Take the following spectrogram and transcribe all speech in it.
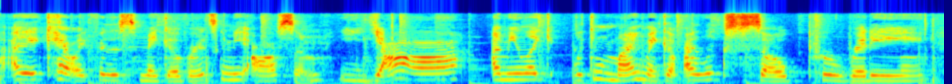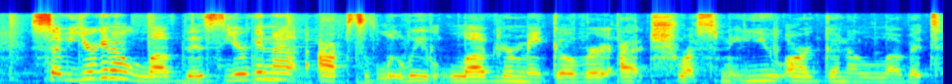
I can't wait for this makeover. It's gonna be awesome. Yeah. I mean like look at my makeup. I look so pretty. So you're gonna love this. You're gonna absolutely love your makeover. Uh, trust me, you are gonna love it.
